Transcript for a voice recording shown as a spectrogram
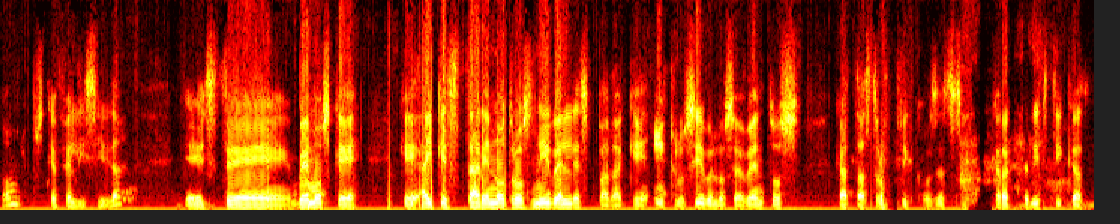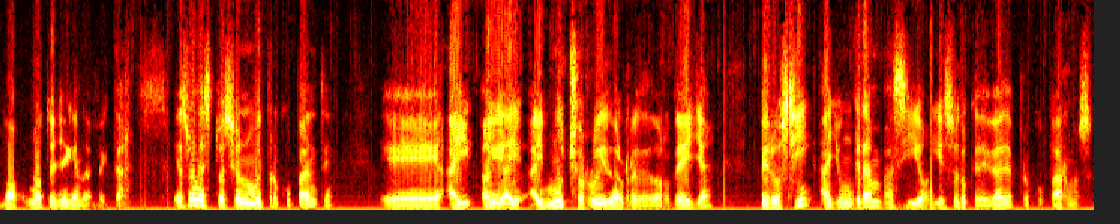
Hombre, pues qué felicidad. Este, vemos que, que hay que estar en otros niveles para que inclusive los eventos catastróficos de estas características no, no te lleguen a afectar. Es una situación muy preocupante, eh, hay, hay, hay mucho ruido alrededor de ella, pero sí hay un gran vacío y eso es lo que debía de preocuparnos,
